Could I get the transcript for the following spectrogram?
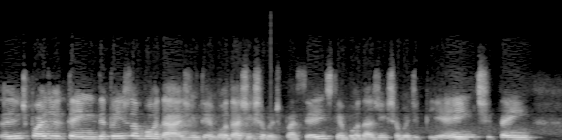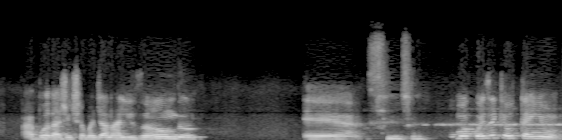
A gente pode, tem, depende da abordagem. Tem abordagem que chama de paciente, tem abordagem que chama de cliente, tem abordagem que chama de analisando. É, sim, sim. Uma coisa que eu tenho,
